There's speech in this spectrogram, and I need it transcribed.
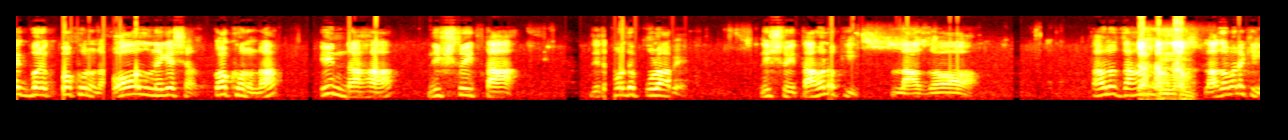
একবারে কখনো না অল নেগেশন কখনো না। ইন নাহা নিশ্চয়ই তা। যেটার মধ্যে পোড়াবে। নিশ্চয়ই তা হলো কি? লাজ। তা হলো জাহান্নাম। জাহান্নাম। লাজা মানে কি?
